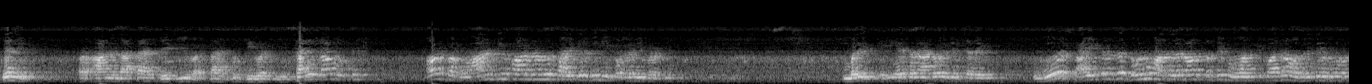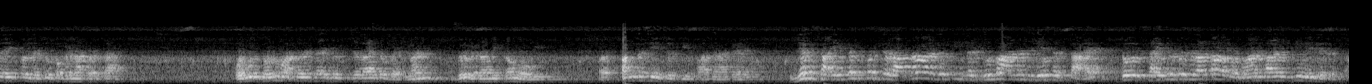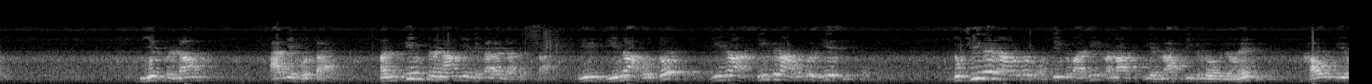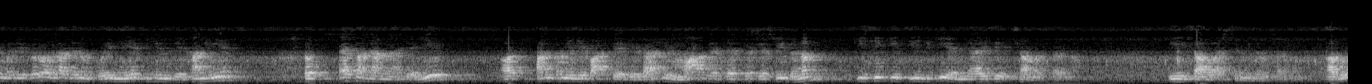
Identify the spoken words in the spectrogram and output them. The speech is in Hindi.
यानी और आनंद आता है पेट भी बढ़ता है, बुद्धि बढ़ती है। सारे लाभ होते हैं। और भगवान की उपासना तो साइकिल भी नहीं पकड़नी पड़ती। मरे, ये कर्नाटक जब चलेगी वो साइकिल से दोनों हाथ लगाओ तभी भगवान की उपासना हो सकती है उसको तो एक तो लड्डू पकड़ना पड़ता। है और वो दोनों हाथों से साइकिल चलाए तो घटना दुर्घटना भी कम होगी और अंग से ईश्वर की उपासना करेगा जब साइकिल पर चलाता और व्यक्ति लड्डू का आनंद ले सकता है तो साइकिल पर चलाता और भगवान का आनंद क्यों नहीं ले सकता? ये परिणाम आगे होता है। अंतिम परिणाम ये निकाला जा सकता है। ये जीना हो तो जीना, सीखना हो तो ये सीखो। दुखी रहना हो तो भौतिकवादी अनास्तिक नास्तिक लोग जो हैं खाओ, पियो, मज़े करो, अगला जन्म कोई नहीं है, किसी ने देखा नहीं है। तो ऐसा जानना चाहिए। और अंत में ये बात कह के माँ यशस्वी धनम, किसी की चीज़ की अन्याय से इच्छा मत करना। ईसावास्य मिलन करना अब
